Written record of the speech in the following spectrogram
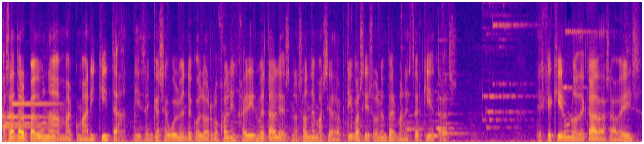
Has atrapado una magmariquita. Dicen que se vuelven de color rojo al ingerir metales. No son demasiado activas y suelen permanecer quietas. Es que quiero uno de cada, ¿sabéis?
